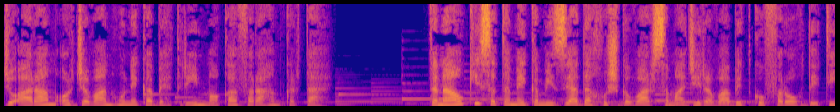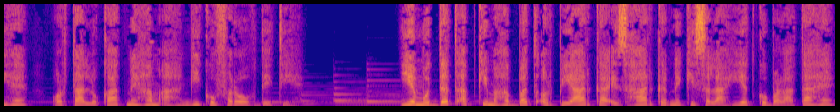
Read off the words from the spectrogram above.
जो आराम और जवान होने का बेहतरीन मौका फराहम करता है। तनाव की सतह में कमी ज़्यादा खुशगवार समाजी रवाबित को फ़रोग देती है और ताल्लुकात में हम आहंगी को फ़रोग देती है। ये मुद्दत आपकी मोहब्बत और प्यार का इजहार करने की सलाहियत को बढ़ाता है,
